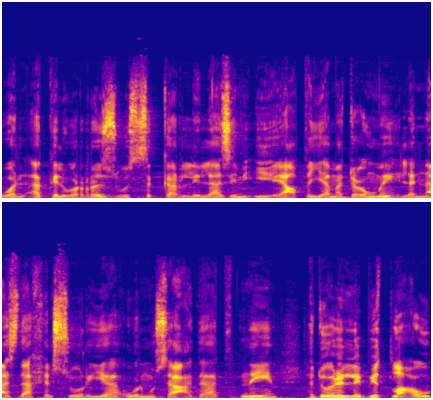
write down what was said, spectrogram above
والأكل والرز والسكر اللي لازم يعطيها مدعومة للناس داخل سوريا والمساعدات. اثنين هدول اللي بيطلعوا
